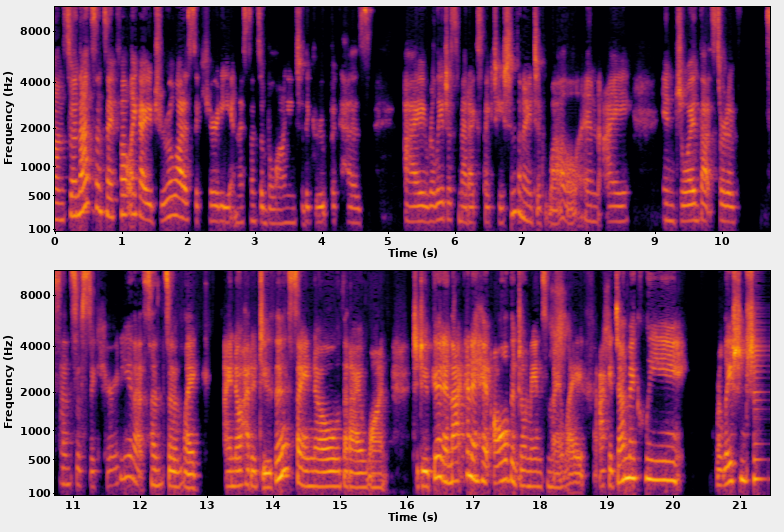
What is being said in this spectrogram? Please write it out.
Um, so, in that sense, I felt like I drew a lot of security and a sense of belonging to the group because I really just met expectations and I did well. And I enjoyed that sort of sense of security, that sense of like, I know how to do this. I know that I want to do good. And that kind of hit all the domains of my life academically, relationships,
